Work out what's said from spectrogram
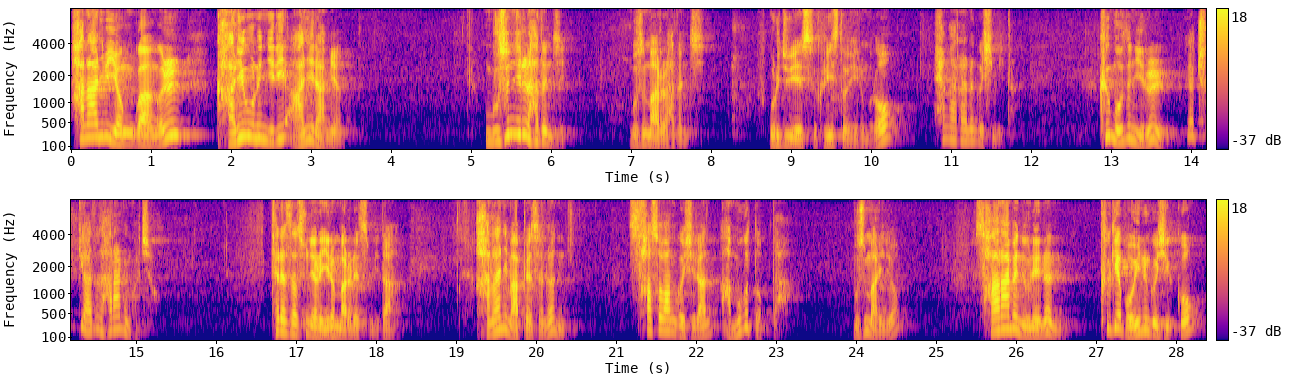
하나님의 영광을 가리우는 일이 아니라면 무슨 일을 하든지 무슨 말을 하든지 우리 주 예수 그리스도의 이름으로 행하라는 것입니다. 그 모든 일을 그냥 죽게 하듯 하라는 거죠. 테레사 수녀는 이런 말을 했습니다. 하나님 앞에서는 사소한 것이란 아무것도 없다. 무슨 말이죠? 사람의 눈에는 크게 보이는 것이 있고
